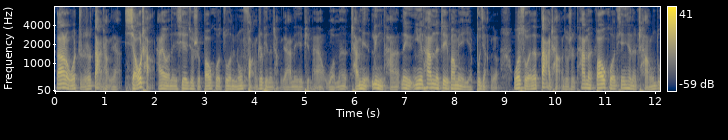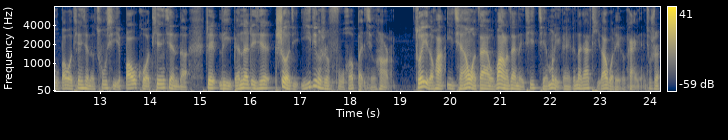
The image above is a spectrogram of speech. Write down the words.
当然了，我指的是大厂家，小厂还有那些就是包括做那种纺织品的厂家那些品牌啊，我们产品。另谈那个，因为他们的这方面也不讲究。我所谓的大厂，就是他们包括天线的长度，包括天线的粗细，包括天线的这里边的这些设计，一定是符合本型号的。所以的话，以前我在我忘了在哪期节目里跟也跟大家提到过这个概念，就是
